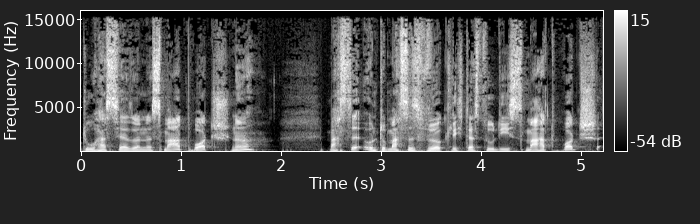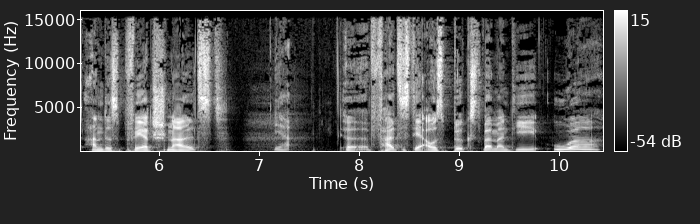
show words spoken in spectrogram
du hast ja so eine Smartwatch, ne? Machst du, und du machst es wirklich, dass du die Smartwatch an das Pferd schnallst, Ja, äh, falls es dir ausbüchst, weil man die Uhr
